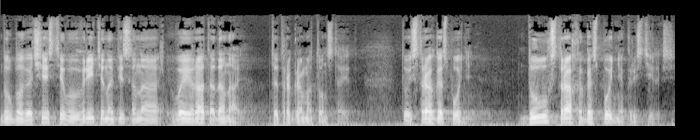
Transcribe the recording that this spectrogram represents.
дух благочестия в иврите написано «Вейрат Аданай». Тетраграмматон стоит. То есть страх Господень. Дух страха Господня крестились.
